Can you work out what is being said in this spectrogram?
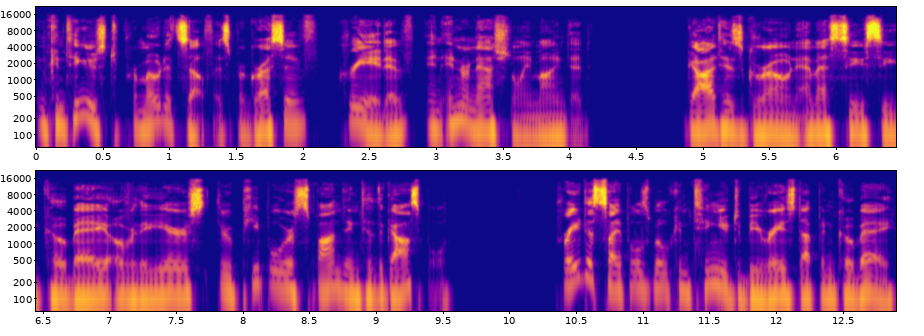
and continues to promote itself as progressive, creative, and internationally minded. God has grown MSCC Kobe over the years through people responding to the gospel. Pray disciples will continue to be raised up in Kobe.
